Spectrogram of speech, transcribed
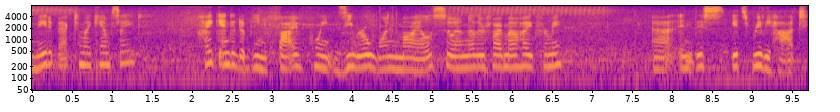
Made it back to my campsite. Hike ended up being 5.01 miles, so another five mile hike for me. Uh, and this, it's really hot.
